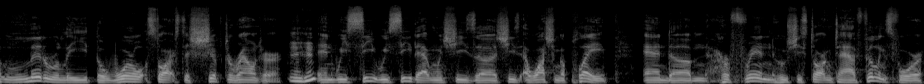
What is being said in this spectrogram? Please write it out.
Literally, the world starts to shift around her, and we see we see that when she's uh, she's watching a play, and um, her friend who she's starting to have feelings for,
